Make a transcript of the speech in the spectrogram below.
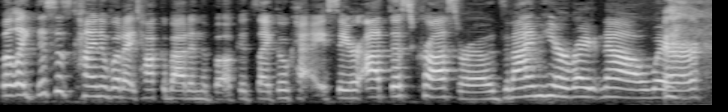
But like, this is kind of what I talk about in the book. It's like, okay, so you're at this crossroads, and I'm here right now where.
